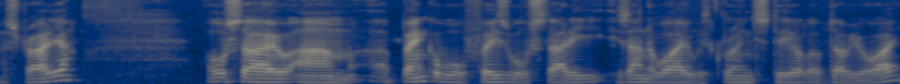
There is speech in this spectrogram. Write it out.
Australia. Also, um, a bankable feasible study is underway with Green Steel of WA.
